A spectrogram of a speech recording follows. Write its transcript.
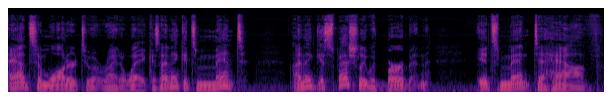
Add some water to it right away because I think it's meant. I think especially with bourbon, it's meant to have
